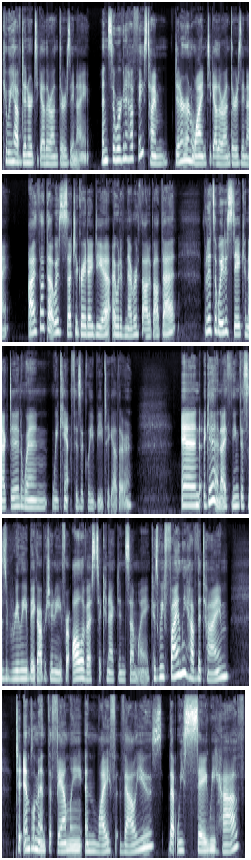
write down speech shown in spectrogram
Can we have dinner together on Thursday night? And so we're going to have FaceTime dinner and wine together on Thursday night. I thought that was such a great idea. I would have never thought about that, but it's a way to stay connected when we can't physically be together. And again, I think this is a really big opportunity for all of us to connect in some way because we finally have the time to implement the family and life values that we say we have,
